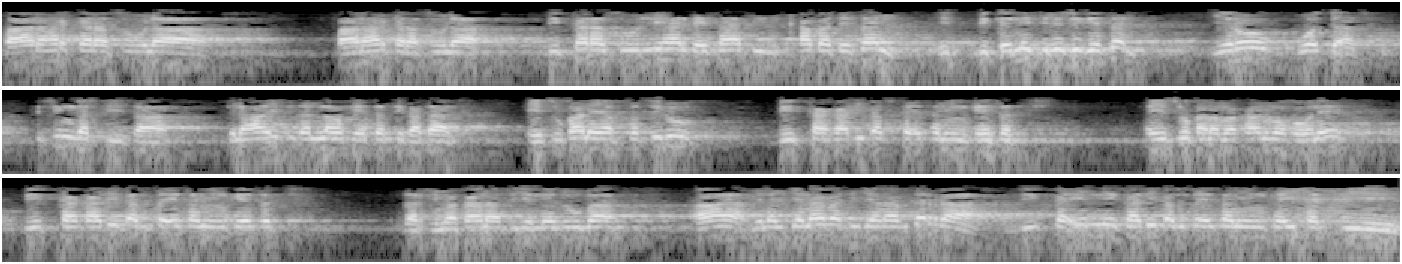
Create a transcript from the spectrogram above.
faana harka rasuula faana harka rasuula bikka rasuulli harka isaatiin qabate san bikka inni sirrige san yeroo waddaas isin garsiisa filhaayiti dallawa keessatti kataate eessu kana yaftasilu bikka kadhiqas ta'e saniin keessatti eessu kana makaanuma goone bikka آية من الجنابة جناب درة. بك إني كذبت سيسنين كيفتي.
